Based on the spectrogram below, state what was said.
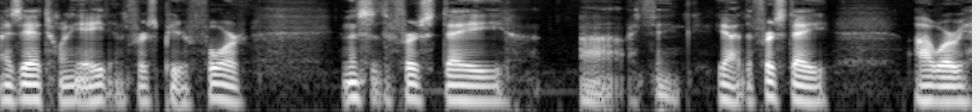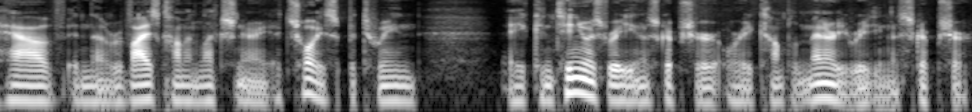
Isaiah 28, and 1 Peter 4. And this is the first day, uh, I think, yeah, the first day uh, where we have in the Revised Common Lectionary a choice between a continuous reading of Scripture or a complementary reading of Scripture.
